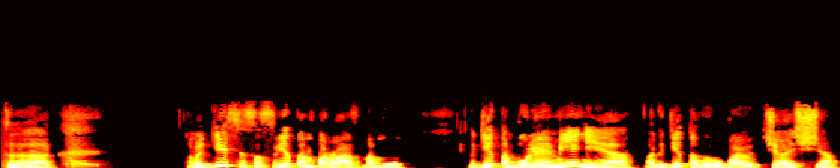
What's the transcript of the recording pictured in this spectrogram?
Так. В Одессе со светом по-разному. Где-то более-менее, а где-то вырубают чаще.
